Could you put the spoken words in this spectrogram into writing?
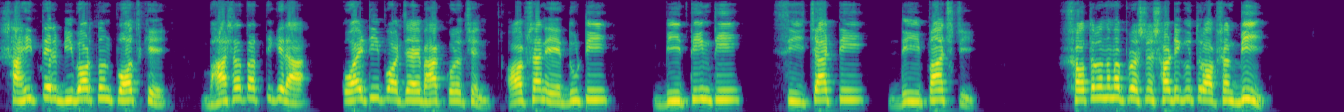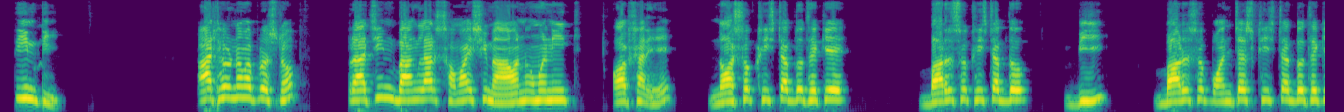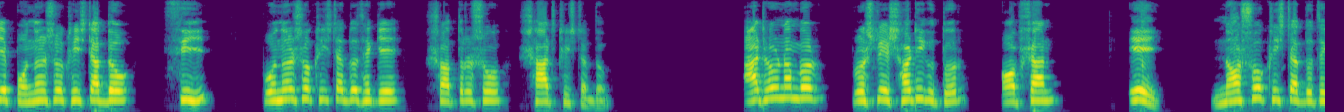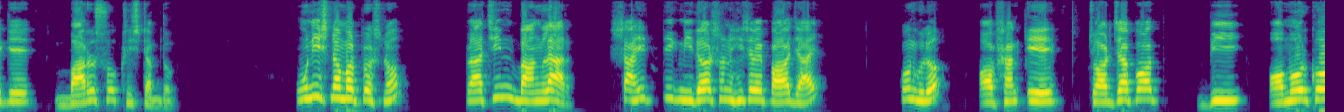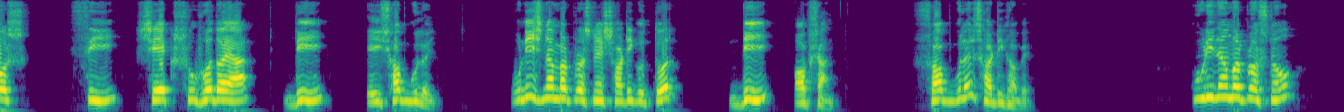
সাহিত্যের বিবর্তন পথকে ভাষাতাত্ত্বিকেরা কয়টি পর্যায়ে ভাগ করেছেন? অপশান এ দুটি বি তিনটি সি চারটি ডি পাঁচটি। সতেরো নম্বর প্রশ্নের সঠিক উত্তর অপশান বি তিনটি। আঠেরো নম্বর প্রশ্ন প্রাচীন বাংলার সময়সীমা আনুমানিক অপশান এ নশো খ্রিস্টাব্দ থেকে বারোশো খ্রিস্টাব্দ, বি, বারোশো পঞ্চাশ খ্রিস্টাব্দ থেকে পনেরোশো খ্রিস্টাব্দ, সি, পনেরোশো খ্রিস্টাব্দ থেকে সতেরোশো ষাট খ্রিস্টাব্দ। আঠেরো নম্বর প্রশ্নের সঠিক উত্তর অপশান এ, নশো খ্রিস্টাব্দ থেকে বারোশো খ্রিস্টাব্দ। উনিশ নম্বর প্রশ্ন, প্রাচীন বাংলার সাহিত্যিক নিদর্শন হিসেবে পাওয়া যায়। কোনগুলো? Option A Charyapada B Amarakosha C Sekh Shubhodaya D এই সবগুলোই। উনিশ নম্বর প্রশ্নের সঠিক উত্তর ডি অপশান। সবগুলোই সঠিক হবে। কুড়ি নম্বর প্রশ্ন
